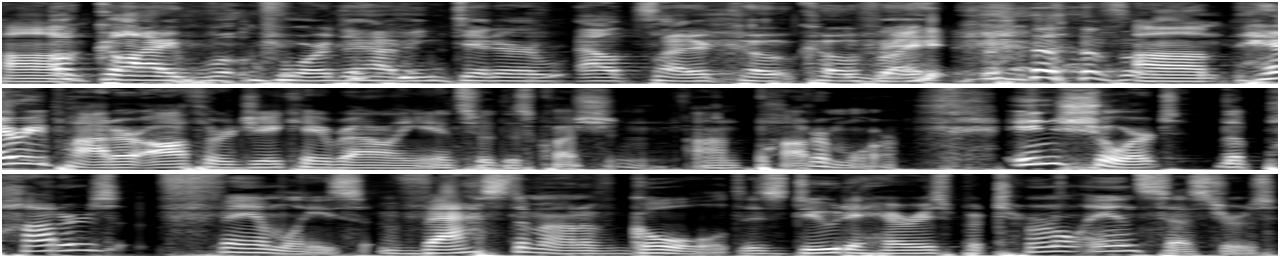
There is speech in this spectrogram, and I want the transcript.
Um, A guy look forward to having dinner outside of Co- COVID. Um, Harry Potter author J.K. Rowling answered this question on Pottermore. In short, the Potter's family's vast amount of gold is due to Harry's paternal ancestors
